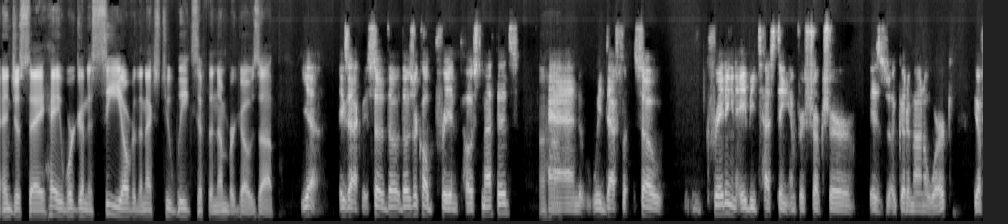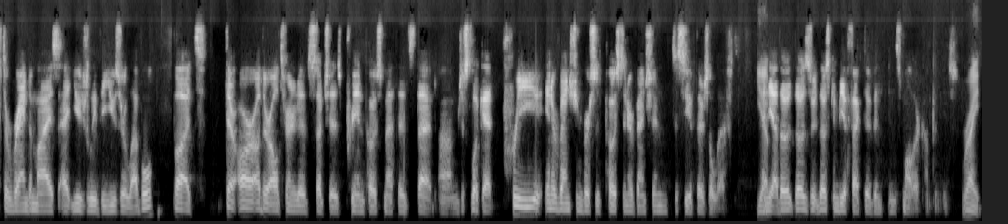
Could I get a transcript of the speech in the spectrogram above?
and just say hey we're going to see over the next two weeks if the number goes up yeah exactly so th- those are called pre and post methods uh-huh. and we definitely so creating an a b testing infrastructure is a good amount of work you have to randomize at usually the user level but there are other alternatives such as pre and post methods that um, just look at pre intervention versus post intervention to see if there's a lift. Yep. And yeah, those those, are, those can be effective in, in smaller companies. Right.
